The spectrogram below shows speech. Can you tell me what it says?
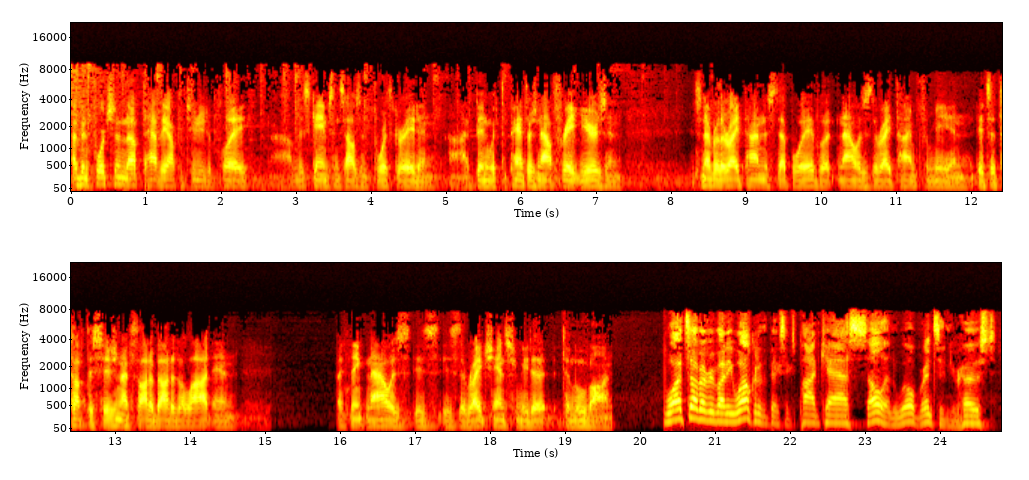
I've been fortunate enough to have the opportunity to play um, this game since I was in fourth grade, and uh, I've been with the Panthers now for eight years, and it's never the right time to step away, but now is the right time for me, and it's a tough decision. I've thought about it a lot, and I think now is is is the right chance for me to to move on. What's up, everybody? Welcome to the Big Six Podcast. Sullen Will Brinson, your host.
